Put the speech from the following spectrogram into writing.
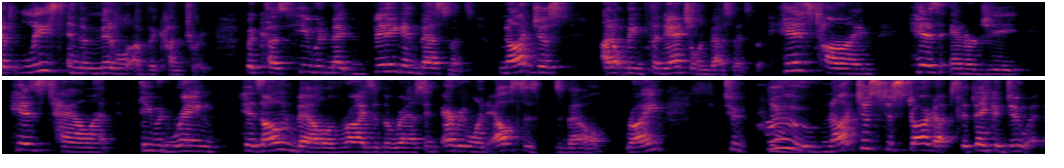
at least in the middle of the country, because he would make big investments, not just, I don't mean financial investments, but his time, his energy, his talent. He would ring his own bell of Rise of the Rest and everyone else's bell, right? To prove yeah. not just to startups that they could do it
